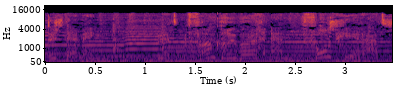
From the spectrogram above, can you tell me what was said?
De stemming met Frank Ruber en Fons Geraerts.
